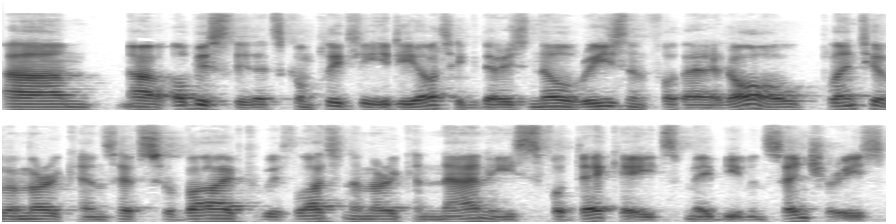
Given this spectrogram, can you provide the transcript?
Um, now, obviously, that's completely idiotic. There is no reason for that at all. Plenty of Americans have survived with Latin American nannies for decades, maybe even centuries.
